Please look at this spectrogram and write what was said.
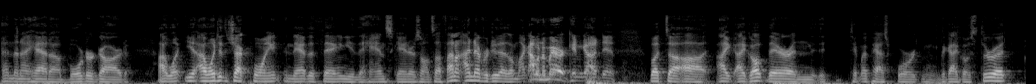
and then I had a border guard. I went I went to the checkpoint and they have the thing, you know, the hand scanners and all that stuff. I, don't, I never do that. I'm like I'm an American, goddamn. But uh, I, I go up there and take my passport and the guy goes through it,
